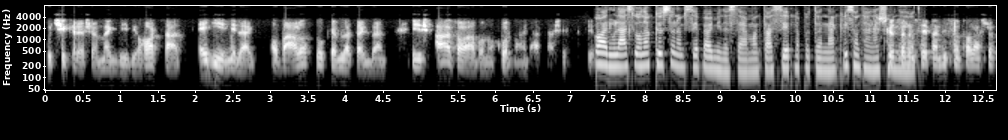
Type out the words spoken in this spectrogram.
hogy sikeresen megvívja a harcát egyénileg a választókerületekben, és általában a kormányváltás érdekében. Varjú Lászlónak köszönöm szépen, hogy mindezt elmondta. Szép napot önnek, viszontlátásra. Köszönöm szépen, viszontlátásra.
